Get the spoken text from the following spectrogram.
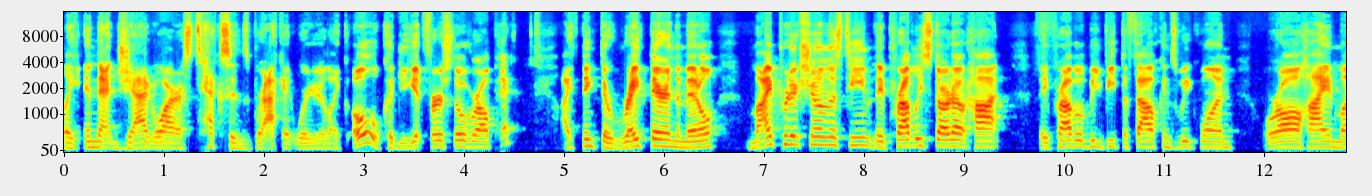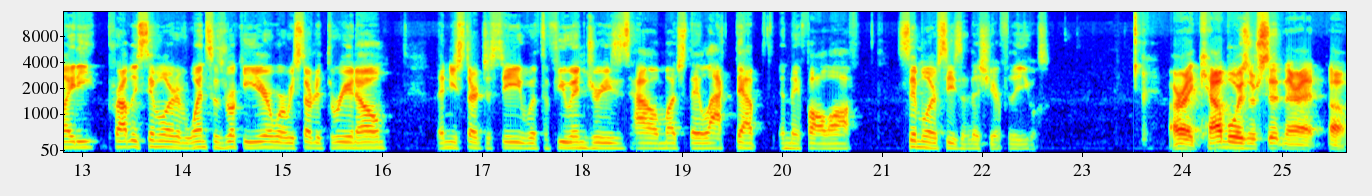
like in that Jaguars Texans bracket where you're like, oh, could you get first overall pick? I think they're right there in the middle. My prediction on this team, they probably start out hot. They probably beat the Falcons week one. We're all high and mighty, probably similar to Wentz's rookie year where we started 3 and 0. Then you start to see with a few injuries how much they lack depth and they fall off. similar season this year for the Eagles. All right, Cowboys are sitting there at. Oh,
